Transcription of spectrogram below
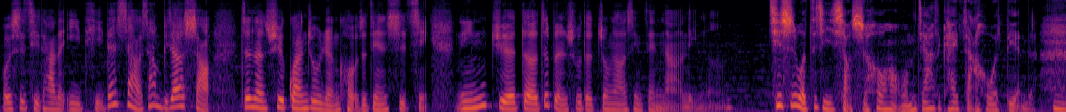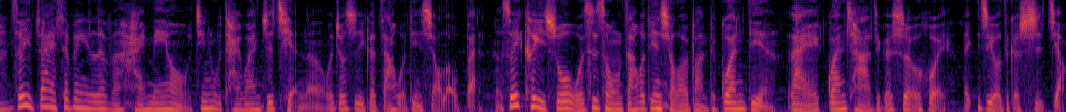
或是其他的议题，但是好像比较少真的去关注人口这件事情。您觉得这本书的重要性在哪里呢？其实我自己小时候哈，我们家是开杂货店的，嗯，所以在 Seven Eleven 还没有进入台湾之前呢，我就是一个杂货店小老板，所以可以说我是从杂货店小老板的观点来观察这个社会，一直有这个视角。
